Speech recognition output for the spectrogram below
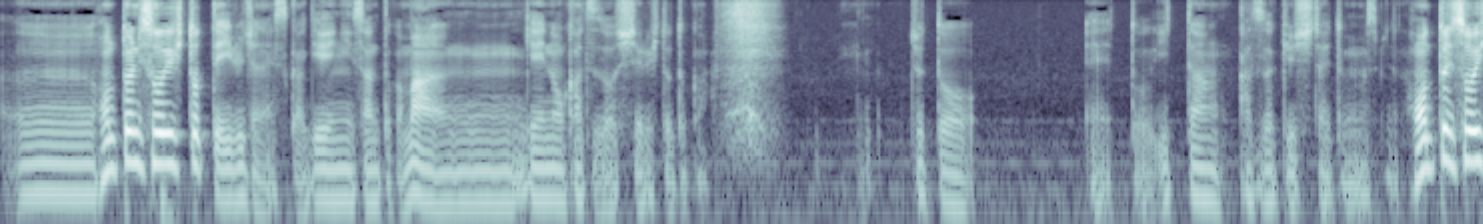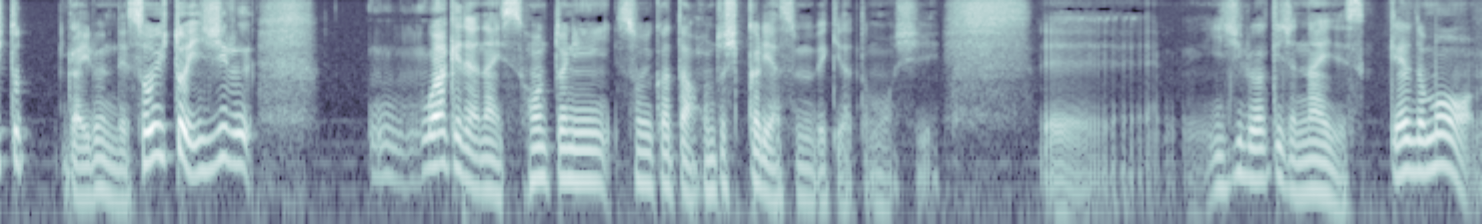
あ、うん、本当にそういう人っているじゃないですか。芸人さんとか、まあ、芸能活動してる人とか。ちょっと、えっ、ー、と、一旦活動休止したいと思いますみたいな。本当にそういう人がいるんで、そういう人をいじるわけではないです。本当にそういう方は本当しっかり休むべきだと思うし、えー、いじるわけじゃないですけれども、う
